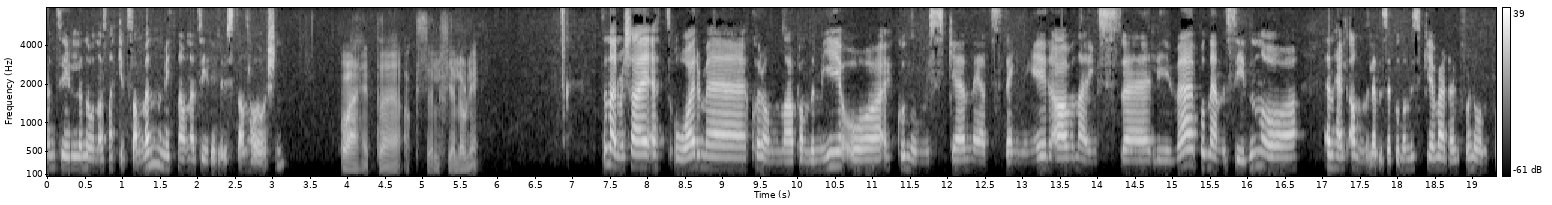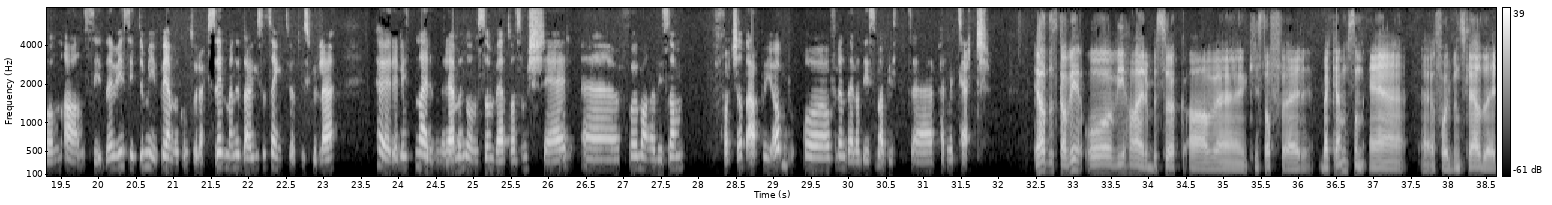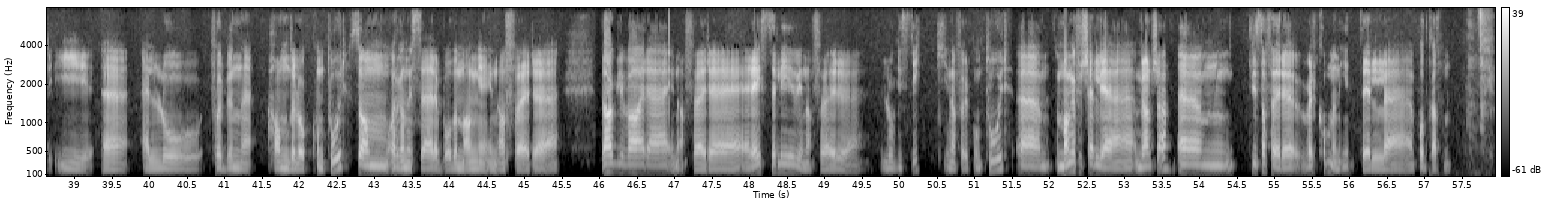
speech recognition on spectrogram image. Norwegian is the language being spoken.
Velkommen til Noen har snakket sammen. Mitt navn er Tiril Rustan Halvorsen. Og jeg heter Aksel Fjellavli. Det nærmer seg et år med koronapandemi og økonomiske nedstengninger av næringslivet på den ene siden, og en helt annerledes økonomisk hverdag for noen på den annen side. Vi sitter mye på hjemmekontor, Aksel, men i dag så tenkte vi at vi skulle høre litt nærmere med noen som vet hva som skjer eh, for mange av de som fortsatt er på jobb, og for en del av de som er blitt eh, permittert. Ja, det skal vi. Og vi har besøk av Kristoffer Beckham, som er eh, forbundsleder i eh, LO-forbundet Handel og Kontor, som organiserer både mange innenfor eh, dagligvare, innenfor eh, reiseliv, innenfor eh, logistikk, innenfor kontor. Eh, mange forskjellige bransjer. Kristoffer, velkommen hit til eh, podkasten.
